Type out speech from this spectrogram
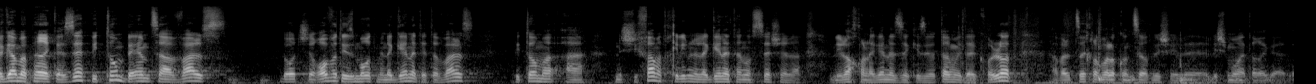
וגם בפרק הזה, פתאום באמצע הוואלס, בעוד שרוב התזמורת מנגנת את הוואלס, פתאום הנשיפה מתחילים לנגן את הנושא שלה. אני לא יכול לנגן את זה כי זה יותר מדי קולות, אבל צריך לבוא לקונצרט בשביל אה, לשמוע את הרגע הזה.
